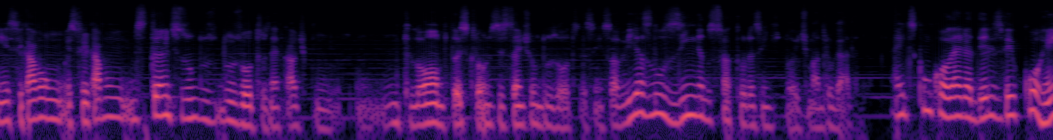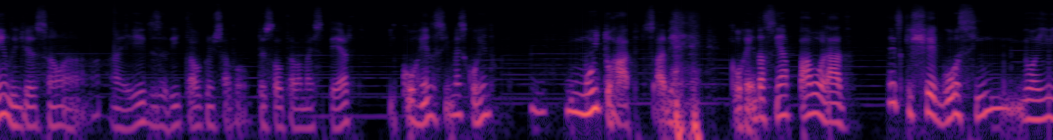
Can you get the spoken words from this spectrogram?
sim, eles ficavam, eles ficavam distantes um dos, dos outros, né? Ficavam tipo um, um, quilômetro, dois quilômetros distantes um dos outros, assim. Só via as luzinhas do trator assim de noite, de madrugada. Aí diz que um colega deles veio correndo em direção a, a eles ali e tal, que tava, o pessoal estava mais perto. E correndo assim, mas correndo muito rápido, sabe? correndo assim apavorado. Desde que chegou assim, aí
